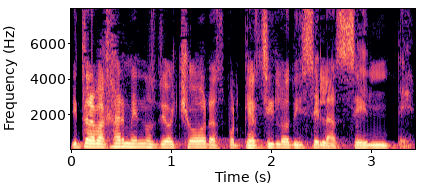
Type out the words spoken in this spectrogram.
Y trabajar menos de ocho horas, porque así lo dice la gente.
